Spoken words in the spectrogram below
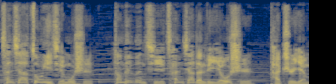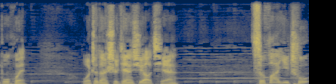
参加综艺节目时，当被问起参加的理由时，他直言不讳：“我这段时间需要钱。”此话一出，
